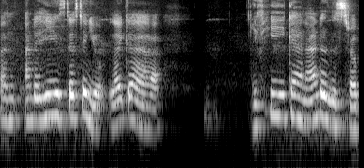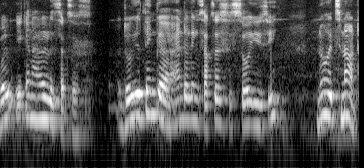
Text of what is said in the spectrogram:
and and he is testing you. Like uh, if he can handle this trouble he can handle the success. Do you think uh, handling success is so easy? No it's not.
